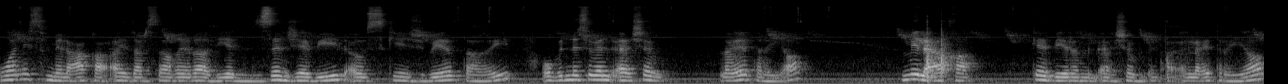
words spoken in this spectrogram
ونصف ملعقة أيضا صغيرة ديال الزنجبيل أو السكينجبير طري. وبالنسبة للأعشاب العطرية ملعقة كبيرة من الأعشاب العطرية.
